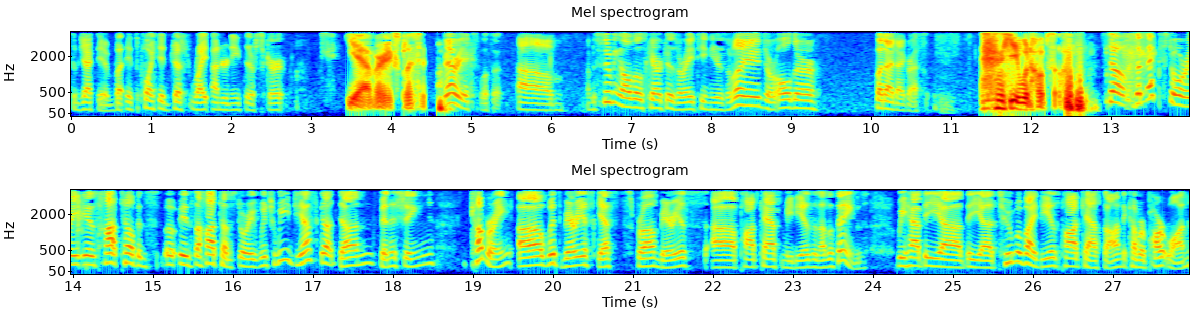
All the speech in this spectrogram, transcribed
subjective, but it's pointed just right underneath their skirt. Yeah, very explicit. Very explicit. Um, I'm assuming all those characters are 18 years of age or older, but I digress. you would hope so. So the next story is hot tub is the hot tub story, which we just got done finishing covering uh, with various guests from various uh, podcast medias and other things. We had the uh, the uh, Tomb of Ideas podcast on to cover part one.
